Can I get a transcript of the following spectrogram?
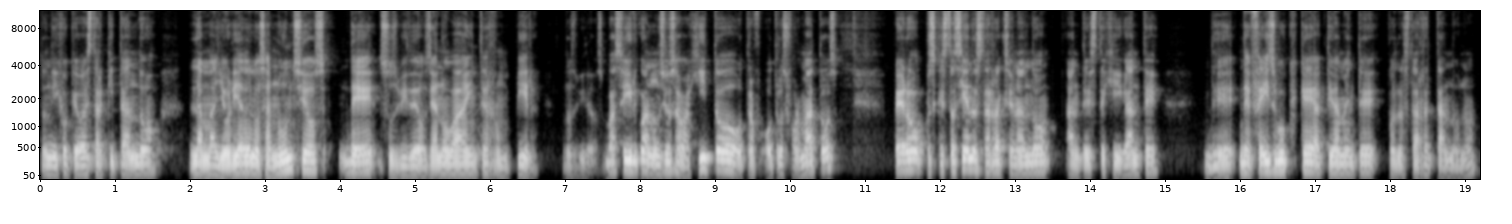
donde dijo que va a estar quitando la mayoría de los anuncios de sus videos, ya no va a interrumpir los videos. Va a seguir con anuncios abajito, otros formatos, pero pues ¿qué está haciendo? Está reaccionando ante este gigante de, Facebook que activamente pues lo está retando, ¿no?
